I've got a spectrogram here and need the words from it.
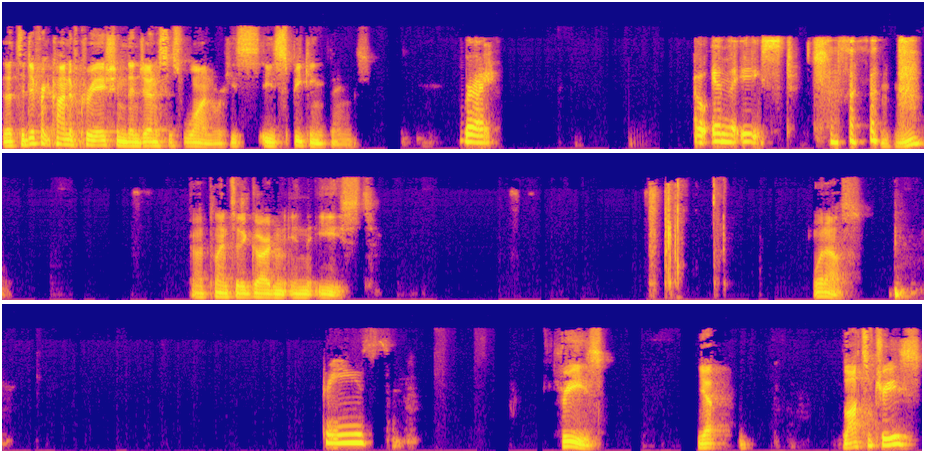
that's a different kind of creation than Genesis one, where he's he's speaking things. Right. Oh, in the east. mm-hmm. God planted a garden in the east. What else? Trees. Trees. Yep. Lots of trees?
